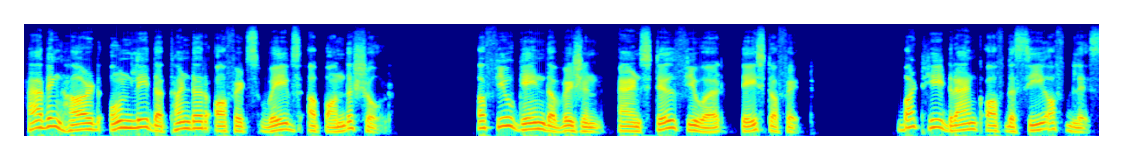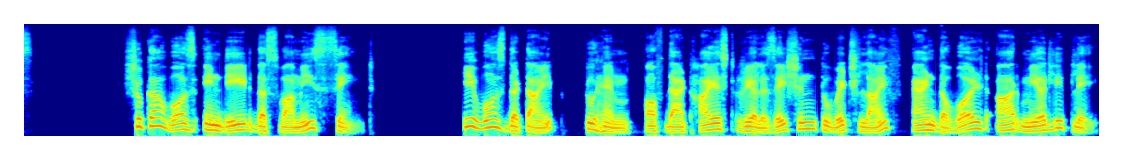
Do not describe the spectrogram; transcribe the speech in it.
having heard only the thunder of its waves upon the shore. A few gain the vision, and still fewer taste of it. But he drank of the sea of bliss. Shuka was indeed the Swami's saint. He was the type, to him, of that highest realization to which life and the world are merely play.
